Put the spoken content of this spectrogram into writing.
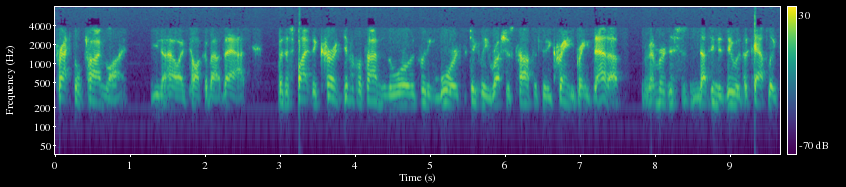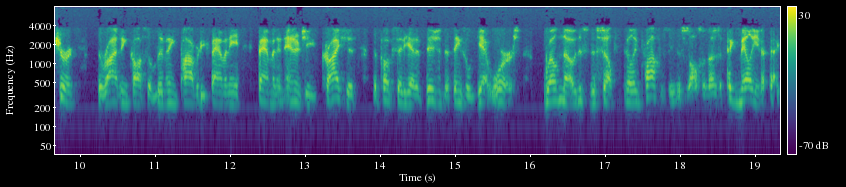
practical timeline. You know how I talk about that. But despite the current difficult times in the world, including wars, particularly Russia's conflict in Ukraine, he brings that up. Remember, this has nothing to do with the Catholic Church the rising cost of living, poverty, famine, famine, and energy crisis, the Pope said he had a vision that things will get worse. Well, no, this is a self fulfilling prophecy. This is also known as a Pygmalion effect.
